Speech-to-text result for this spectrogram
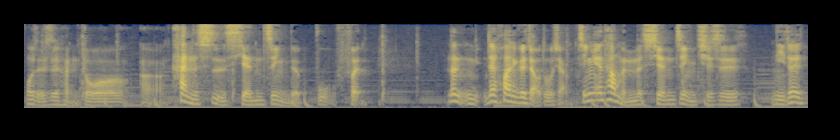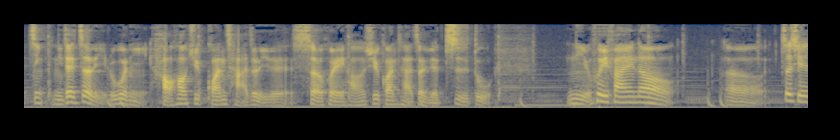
或者是很多呃看似先进的部分。那你再换一个角度想，今天他们的先进，其实你在今你在这里，如果你好好去观察这里的社会，好好去观察这里的制度，你会发现到，呃，这些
